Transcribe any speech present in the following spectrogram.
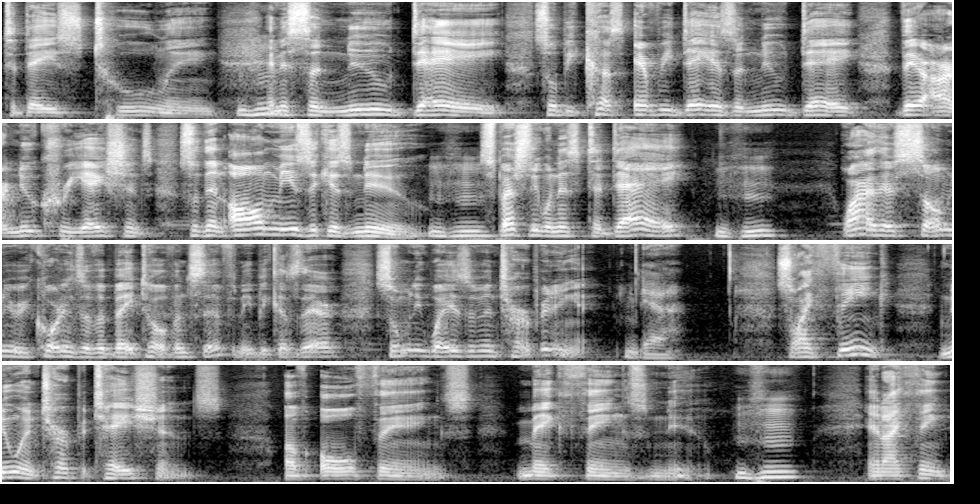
today's tooling. Mm-hmm. And it's a new day. So because every day is a new day, there are new creations. So then all music is new, mm-hmm. especially when it's today. Mm-hmm. Why are there so many recordings of a Beethoven symphony? Because there are so many ways of interpreting it. Yeah. So I think new interpretations of old things make things new. Mm-hmm. And I think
